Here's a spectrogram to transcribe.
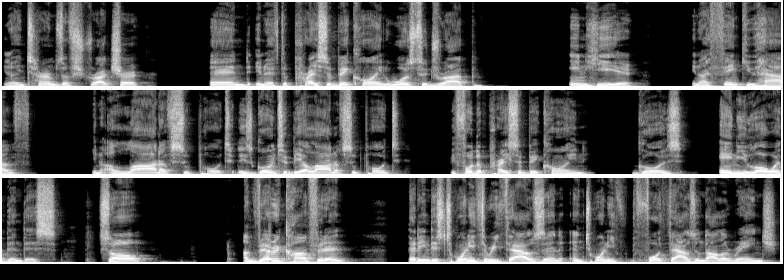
you know, in terms of structure. And, you know, if the price of Bitcoin was to drop in here, you know, I think you have, you know, a lot of support. There's going to be a lot of support before the price of Bitcoin goes any lower than this. So I'm very confident that in this $23,000 and $24,000 range,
